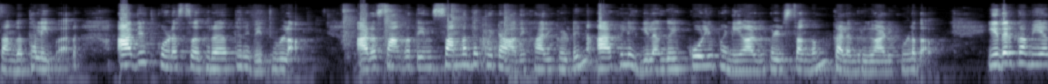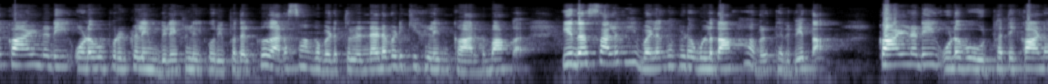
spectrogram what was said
சங்க தலைவர் அஜித் குணசேகர தெரிவித்துள்ளார். அரசாங்கத்தின் சம்பந்தப்பட்ட அதிகாரிகளுடன் அகில இலங்கை கோழி பணியாளர்கள் சங்கம் கலந்துரையாடியுள்ளது. இதற்கமைய கால்நடை உணவுப் பொருட்களின் விலைகளை குறிப்பதற்கு அரசாங்கம் எடுத்துள்ள நடவடிக்கைகளின் காரணமாக இந்த சலுகை வழங்கப்பட உள்ளதாக அவர் தெரிவித்தார். கால்நடை உணவு உற்பத்திக்கான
